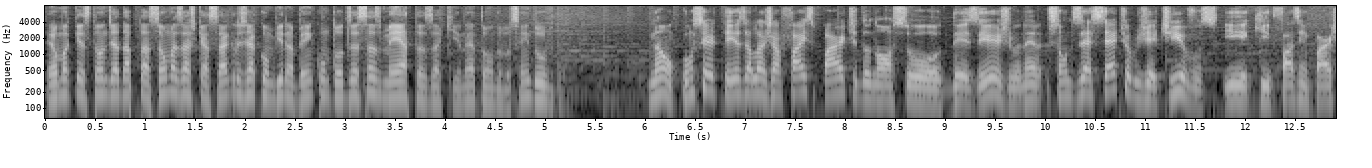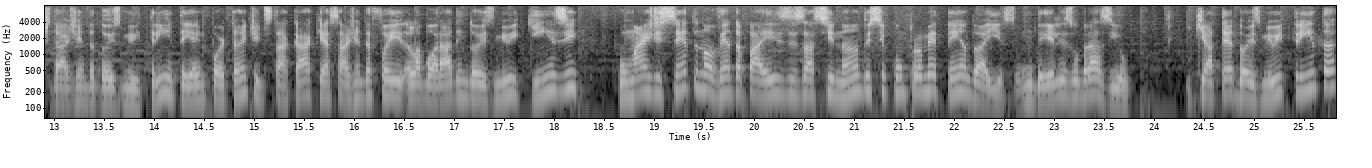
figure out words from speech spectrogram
É uma questão de adaptação, mas acho que a Sagres já combina bem com todas essas metas aqui, né, Tôndolo? Sem dúvida. Não, com certeza ela já faz parte do nosso desejo, né? São 17 objetivos e que fazem parte da Agenda 2030 e é importante destacar que essa agenda foi elaborada em 2015 com mais de 190 países assinando e se comprometendo a isso, um deles o Brasil. E que até 2030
